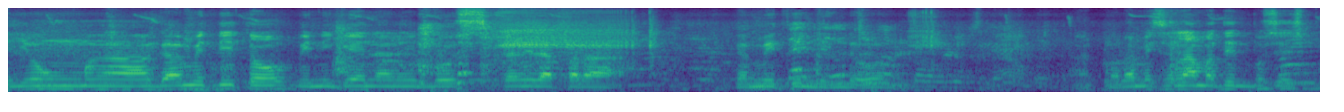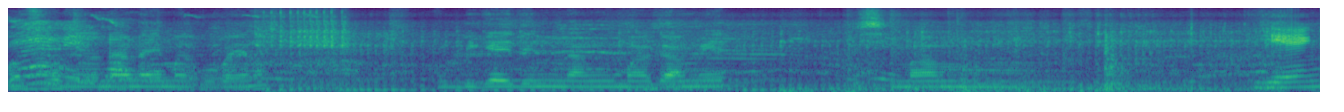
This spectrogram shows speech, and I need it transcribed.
yung mga gamit dito, binigay na ni boss kanila para gamitin din doon. At maraming salamat din po sa sponsor nila nanay mga kabayan. Nagbigay din ng mga gamit si ma'am Yeng,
